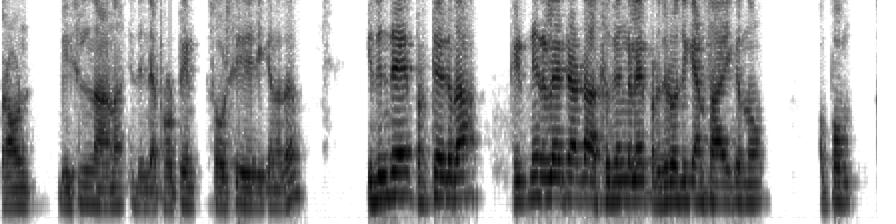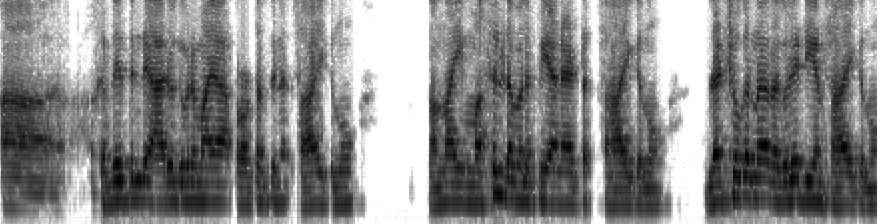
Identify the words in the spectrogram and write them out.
ബ്രൗൺ ബീസിൽ നിന്നാണ് ഇതിന്റെ പ്രോട്ടീൻ സോഴ്സ് ചെയ്തിരിക്കുന്നത്. ഇതിന്റെ പ്രത്യേകത കിഡ്നി റിലേറ്റഡ് അസുഖങ്ങളെ പ്രതിരോധിക്കാൻ സഹായിക്കുന്നു. ഒപ്പം ഹൃദയത്തിന്റെ ആരോഗ്യപരമായ പ്രവർത്തനത്തിന് സഹായിക്കുന്നു. നന്നായി മസിൽ ഡെവലപ്പ് ചെയ്യാനായിട്ട് സഹായിക്കുന്നു. ബ്ലഡ് ഷുഗറിനെ റെഗുലേറ്റ് ചെയ്യാൻ സഹായിക്കുന്നു.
